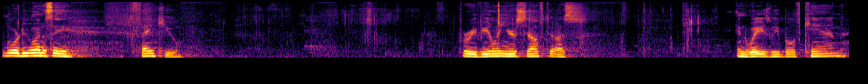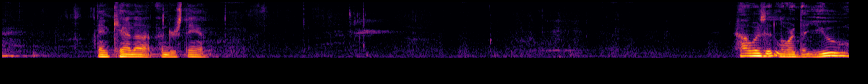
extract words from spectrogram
Lord, we want to say thank you. for revealing yourself to us in ways we both can and cannot understand. How is it, Lord, that you,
